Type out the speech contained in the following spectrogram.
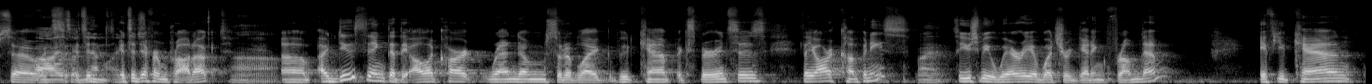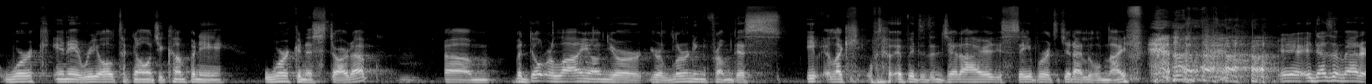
So Ah, it's, it's a it's, a, it's a different product. Um, I do think that the a la carte random sort of like boot camp experiences, they are companies. Right. So you should be wary of what you're getting from them. If you can work in a real technology company, work in a startup, um, but don't rely on your, your learning from this. E- Like if it's a Jedi saber, it's a Jedi little knife. it it doesn't matter.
